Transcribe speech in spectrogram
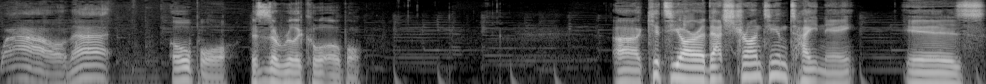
Wow, that opal. This is a really cool opal. Uh, Kitiara, that strontium titanate is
